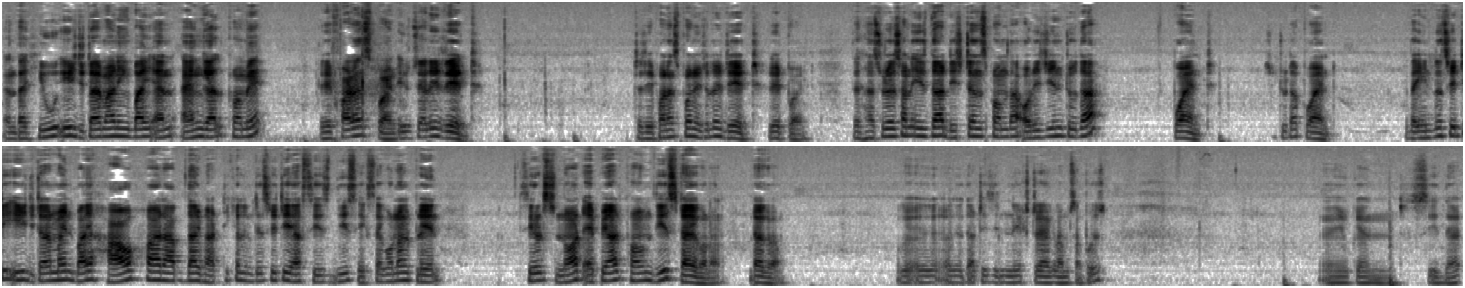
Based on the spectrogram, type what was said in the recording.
And the hue is determining by an angle from a reference point usually red. The reference point usually red red point. The saturation is the distance from the origin to the point. To the point the intensity is determined by how far up the vertical intensity axis this hexagonal plane should not appear from this diagonal diagram. Okay, uh, that is in next diagram suppose. Uh, you can see that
